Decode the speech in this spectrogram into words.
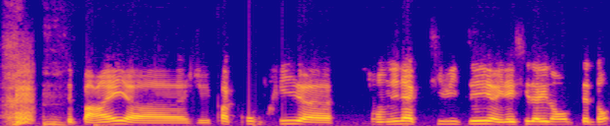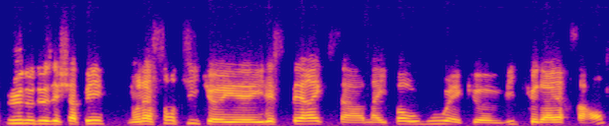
c'est pareil. Euh, J'ai pas compris son inactivité. Il a essayé d'aller peut-être dans une ou deux échappées, mais on a senti qu'il espérait que ça n'aille pas au bout et que vite que derrière ça rentre.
